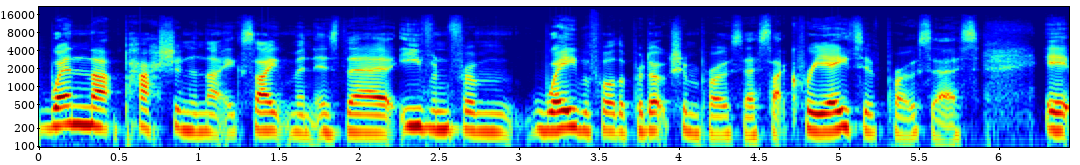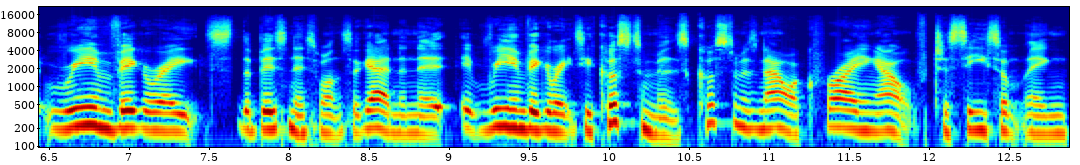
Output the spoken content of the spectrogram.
when that passion and that excitement is there even from way before the production process that creative process it reinvigorates the business once again and it, it reinvigorates your customers customers now are crying out to see something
